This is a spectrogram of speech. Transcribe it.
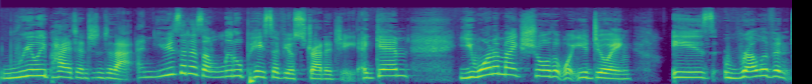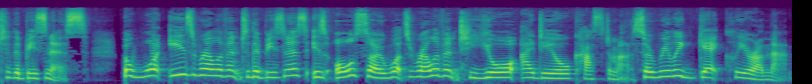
Really pay attention to that and use it as a little piece of your strategy. Again, you want to make sure that what you're doing is relevant to the business. But what is relevant to the business is also what's relevant to your ideal customer. So really get clear on that.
